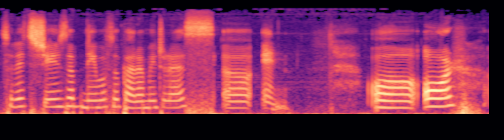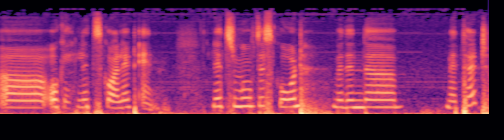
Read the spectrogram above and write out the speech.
So let's change the name of the parameter as uh, n uh, or uh, okay let's call it n. Let's remove this code within the method.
